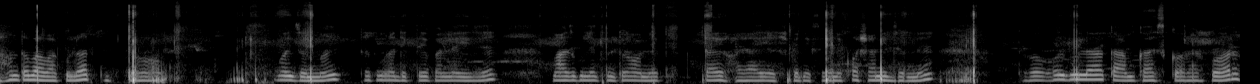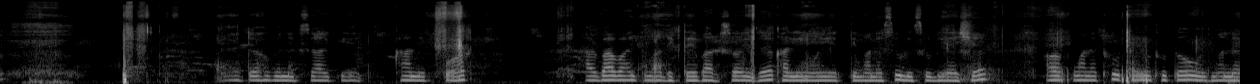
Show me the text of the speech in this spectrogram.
এখন তো বাবা কুলত তো ওই জন্যই তো তোমরা দেখতেই পারলে এই যে মাছগুলো কিন্তু অনেকটাই হরাই আসবে নিচ্ছে মানে কষানির জন্যে। তো ওইগুলা কাম কাজ করার পর এটা হবে নেক্সট আর কি, খানিক পর। আর বাবাই তোমরা দেখতেই পারছ, এই যে খালি ওই এত্তি মানে চুড়ি চুড়ি এসে মানে থুতে থুতো ওই মানে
